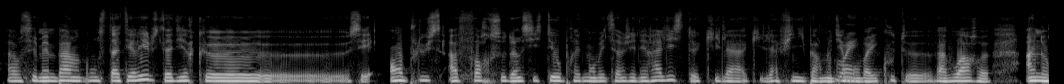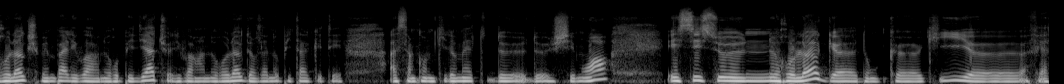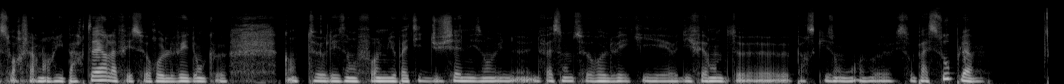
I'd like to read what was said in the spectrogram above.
Alors c'est même pas un constat terrible, c'est-à-dire que euh, c'est en plus à force d'insister auprès de mon médecin généraliste qu'il a qu'il a fini par me dire bon bah écoute euh, va voir euh, un neurologue, je suis même pas allée voir un neuropédiatre, je suis allée voir un neurologue dans un hôpital qui était à 50 km de, de chez moi. Et c'est ce neurologue donc qui a fait asseoir Charles-Henri par terre, l'a fait se relever. Donc quand les enfants myopathiques du chêne, ils ont une, une, façon de se relever qui est différente parce qu'ils ont sont pas souples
